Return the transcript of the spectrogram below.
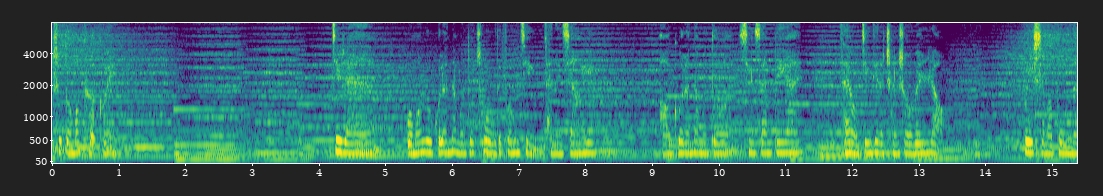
是多么可贵。既然我们路过了那么多错误的风景才能相遇，熬过了那么多心酸悲哀，才有今天的成熟温柔，为什么不能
